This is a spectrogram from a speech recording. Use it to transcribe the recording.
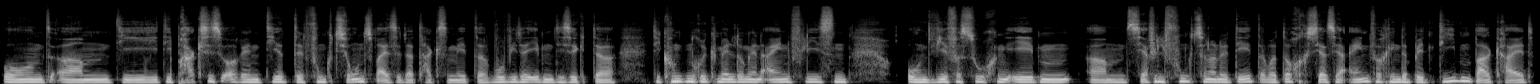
und ähm, die, die praxisorientierte Funktionsweise der Taxameter, wo wieder eben diese, der, die Kundenrückmeldungen einfließen und wir versuchen eben ähm, sehr viel Funktionalität, aber doch sehr, sehr einfach in der Bedienbarkeit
